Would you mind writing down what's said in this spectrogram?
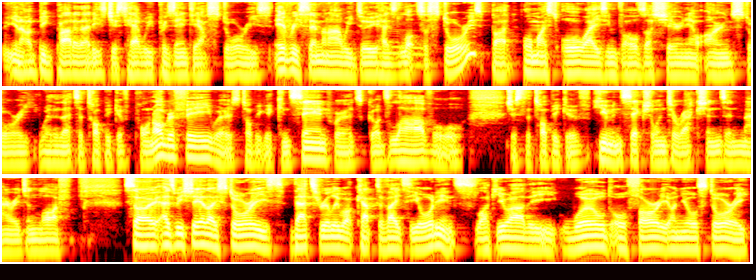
you know, a big part of that is just how we present our stories. Every seminar we do has lots of mm. stories, but almost always involves us sharing our own story, whether that's a topic of pornography, whether it's a topic of consent, whether it's God's love, or just the topic of human sexual interactions and marriage and life. So as we share those stories, that's really what captivates the audience. Like you are the world authority on your story.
